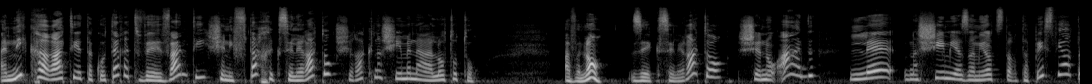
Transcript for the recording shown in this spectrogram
אני קראתי את הכותרת והבנתי שנפתח אקסלרטור שרק נשים מנהלות אותו. אבל לא, זה אקסלרטור שנועד לנשים יזמיות סטארט-אפיסטיות,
